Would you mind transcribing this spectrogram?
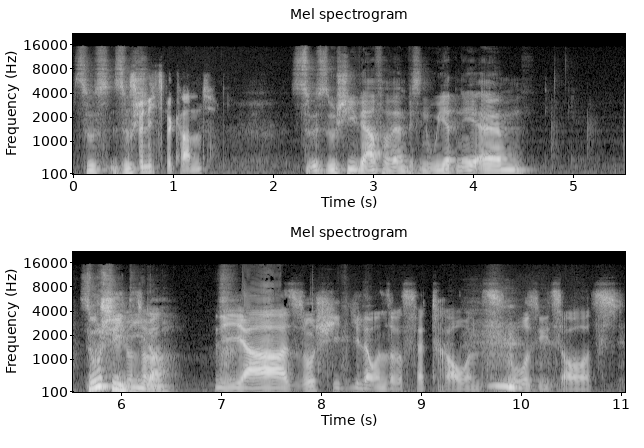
Sus Ist mir Sushi, nichts bekannt. Su Sushi-Werfer wäre ein bisschen weird. Nee, ähm. Sushi-Dealer. Ja, Sushi-Dealer unseres Vertrauens. So sieht's aus.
